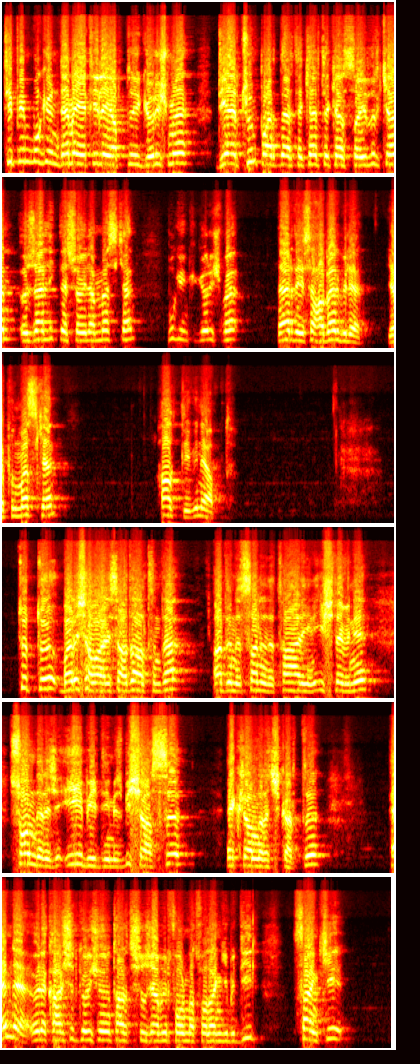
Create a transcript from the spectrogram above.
tipin bugün deme heyetiyle yaptığı görüşme diğer tüm partiler teker teker sayılırken özellikle söylenmezken bugünkü görüşme neredeyse haber bile yapılmazken Halk TV ne yaptı? Tuttu Barış Havarisi adı altında adını, sanını, tarihini, işlevini son derece iyi bildiğimiz bir şahsı ekranlara çıkarttı. Hem de öyle karşıt görüşlerin tartışılacağı bir format falan gibi değil, sanki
